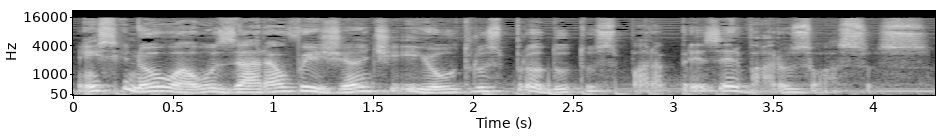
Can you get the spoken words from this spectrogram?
ensinou a usar alvejante e outros produtos para preservar os ossos.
